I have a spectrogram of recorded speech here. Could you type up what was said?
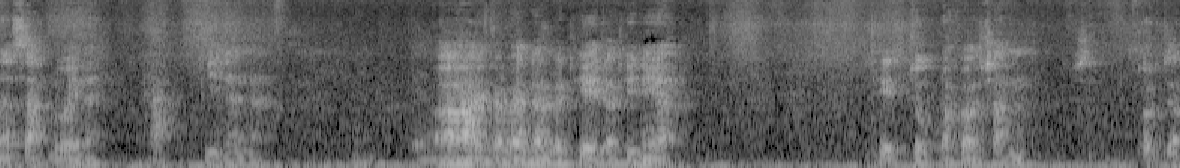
ณศักดิ์ด้วยนะค่ะปีนั้นนะเป็นไปก็ไปกันไปเทศแล้วทีเนี้ย เทศจบแล้วก็ฉันพระเจ้า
